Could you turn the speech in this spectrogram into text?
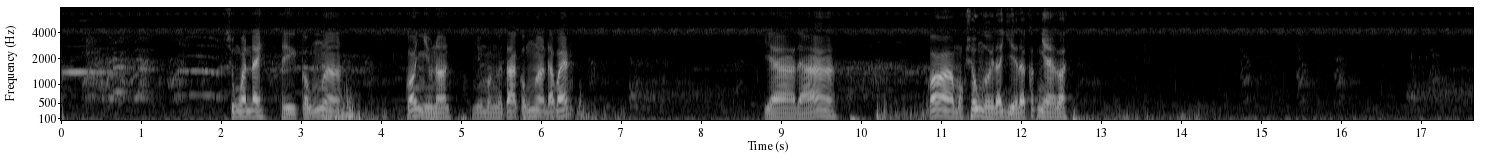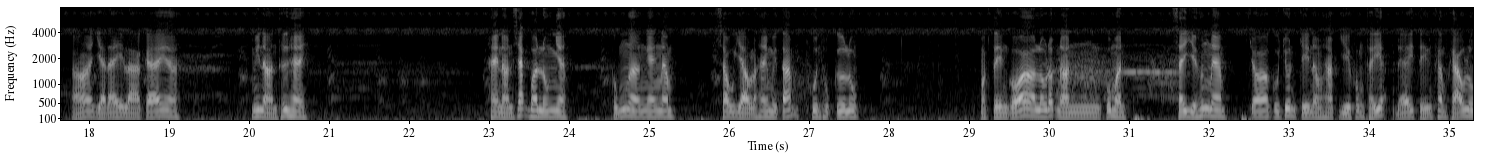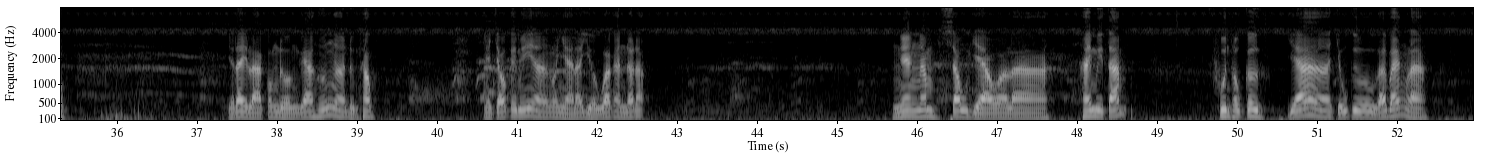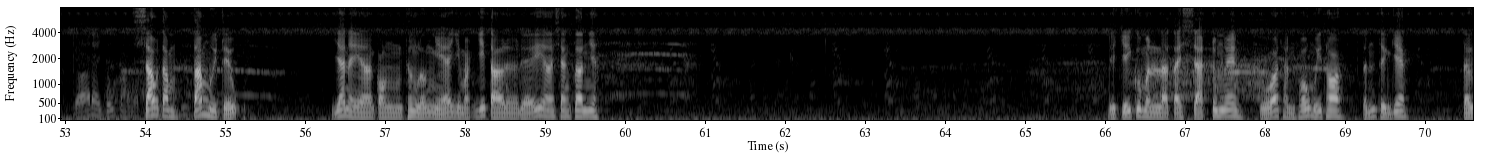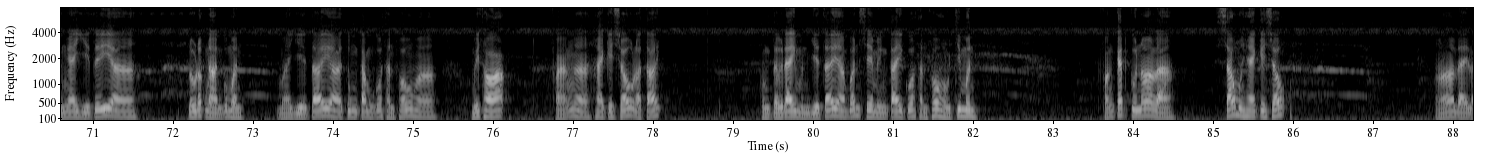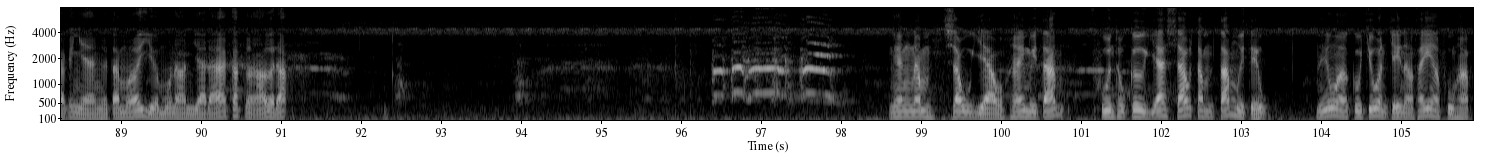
Xung quanh đây thì cũng có nhiều nền nhưng mà người ta cũng à, đã bán. Và đã có một số người đã về đã cất nhà rồi. Đó, và đây là cái miếng mí nền thứ hai. Hai nền sát bên luôn nha. Cũng à, ngang năm, sâu vào là 28 full thổ cư luôn. Mặt tiền của lô đất nền của mình xây về hướng nam cho cô chú anh chị nào hợp về phong thủy để tiện tham khảo luôn. Và đây là con đường ra hướng à, đường thông. Ngay chỗ cái mí à, ngôi nhà đó vừa qua cái anh đó đó. Ngang năm, sâu vào à, là 28 phun thổ cư. Giá chủ cư gửi bán là 680 triệu. Giá này còn thương lượng nhẹ về mặt giấy tờ để sang tên nha. Địa chỉ của mình là tại xã Trung An của thành phố Mỹ Tho, tỉnh Tiền Giang. Từ ngay vị trí uh, lô đất nền của mình mà về tới uh, trung tâm của thành phố uh, Mỹ Tho khoảng hai cây số là tới. Còn từ đây mình về tới uh, bến xe miền Tây của thành phố Hồ Chí Minh. Khoảng cách của nó là 62 cây số. Đó, đây là cái nhà người ta mới vừa mua nền và đã cất ở rồi đó. Ngang năm sâu vào 28 full thổ cư giá 680 triệu. Nếu à, cô chú anh chị nào thấy à, phù hợp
